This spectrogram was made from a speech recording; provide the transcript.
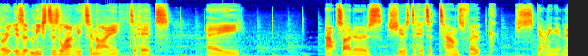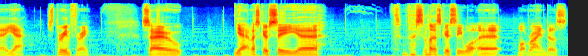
or is at least as likely tonight to hit a outsider as she is to hit a townsfolk. Just scanning it there. Yeah, it's three and three. So, yeah, let's go see. Uh, let's let's go see what uh, what Ryan does.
